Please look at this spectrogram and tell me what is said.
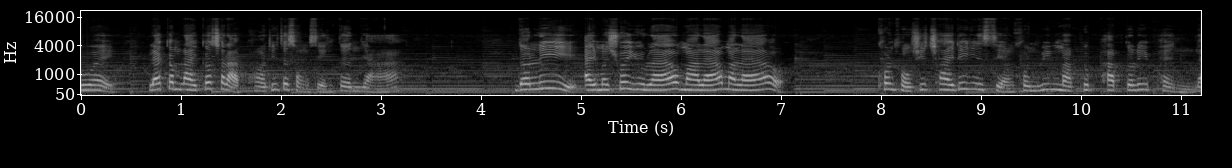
ด้วย และกำไรก็ฉลาดพอที่จะส่งเสียงเตือนหยา ดอลลี่ ไอมาช่วยอยู่แล้วมาแล้วมาแล้ว คนของชิดชัยได้ยินเสียงคนวิ่งมาพึบพับก็รีบเพ่นแล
